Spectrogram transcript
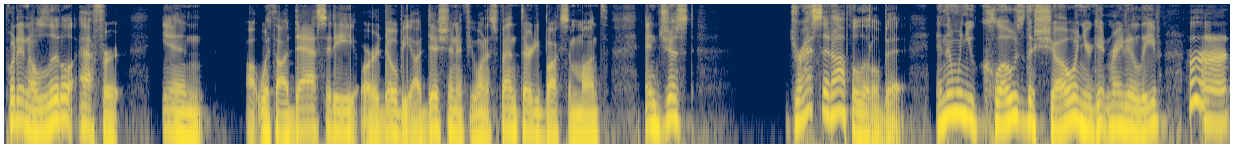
Put in a little effort in uh, with Audacity or Adobe Audition if you want to spend 30 bucks a month and just dress it up a little bit. And then when you close the show and you're getting ready to leave,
